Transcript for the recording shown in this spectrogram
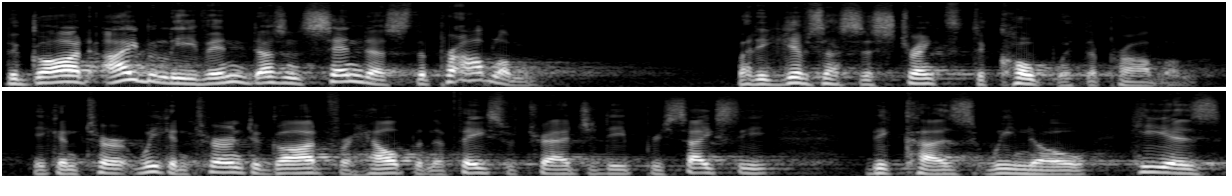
The God I believe in doesn't send us the problem, but He gives us the strength to cope with the problem. He can turn, we can turn to God for help in the face of tragedy precisely because we know He is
